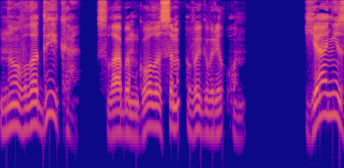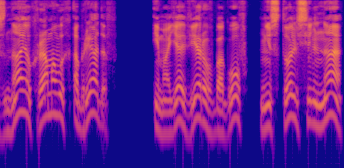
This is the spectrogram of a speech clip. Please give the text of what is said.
«Но, владыка!» — слабым голосом выговорил он. «Я не знаю храмовых обрядов, и моя вера в богов не столь сильна,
